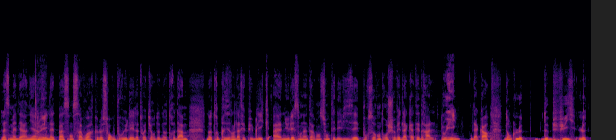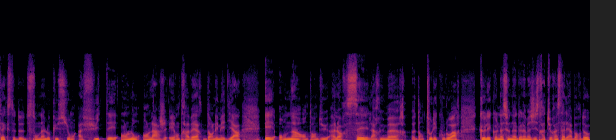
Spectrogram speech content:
la semaine dernière. Oui. Vous n'êtes pas sans savoir que le soir où brûlait la toiture de Notre-Dame, notre président de la République a annulé son intervention télévisée pour se rendre au chevet de la cathédrale. Oui. D'accord. Donc le, depuis, le texte de son allocution a fuité en long, en large et en travers dans les médias, et on a entendu, alors c'est la rumeur dans tous les couloirs, que l'école nationale de la magistrature installée à Bordeaux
